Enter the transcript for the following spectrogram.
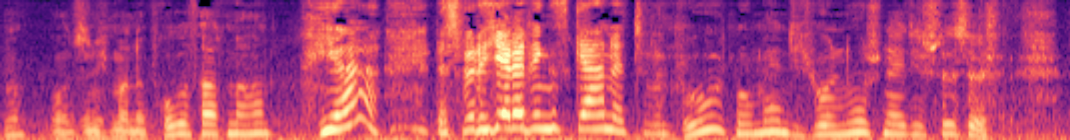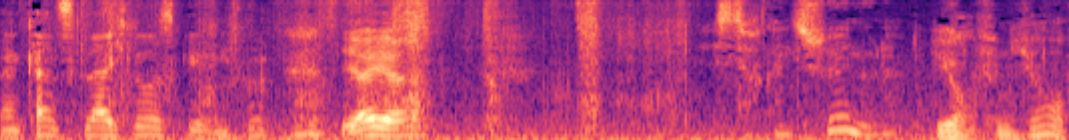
Ne? Wollen Sie nicht mal eine Probefahrt machen? Ja, das würde ich allerdings gerne tun. Gut, Moment, ich hole nur schnell die Schlüssel. Dann kann es gleich losgehen. Ja, ja. Ist doch ganz schön, oder? Ja, finde ich auch.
